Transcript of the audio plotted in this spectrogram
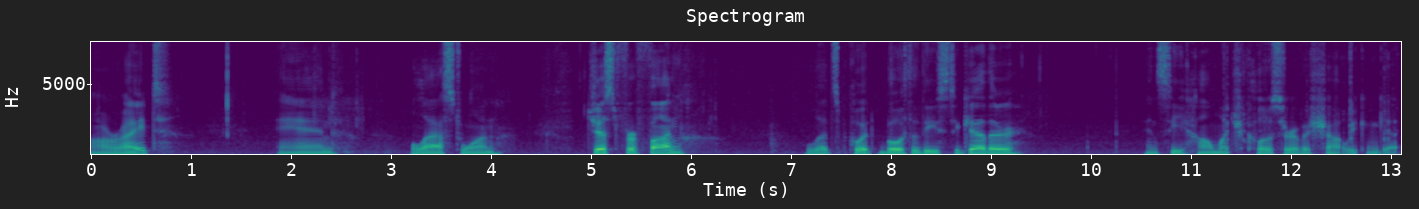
All right. And last one, just for fun, let's put both of these together and see how much closer of a shot we can get.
